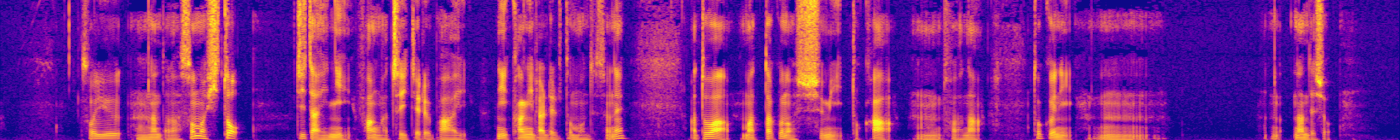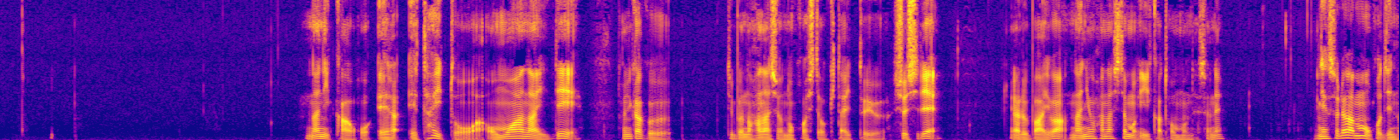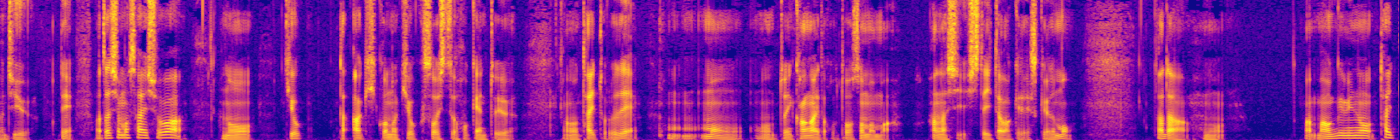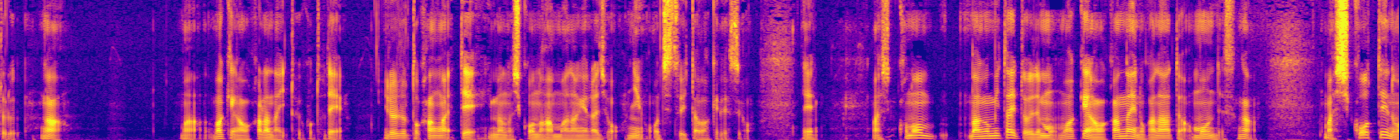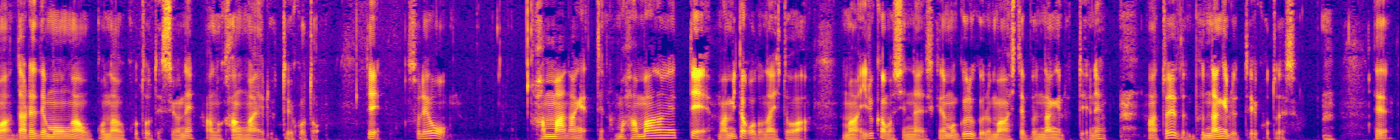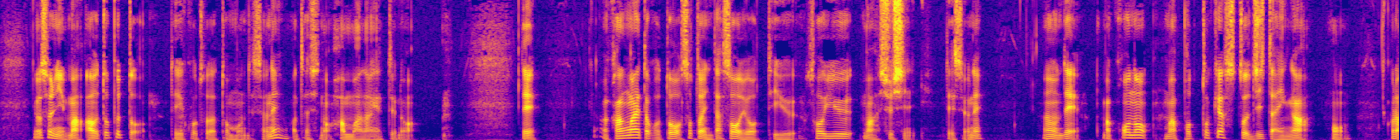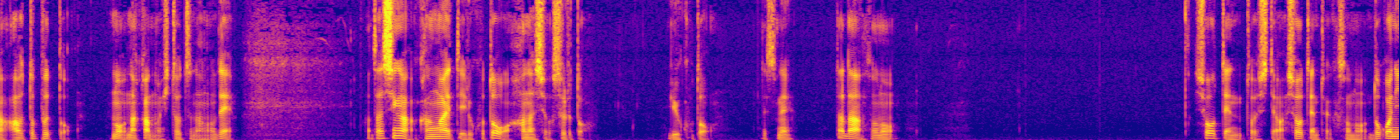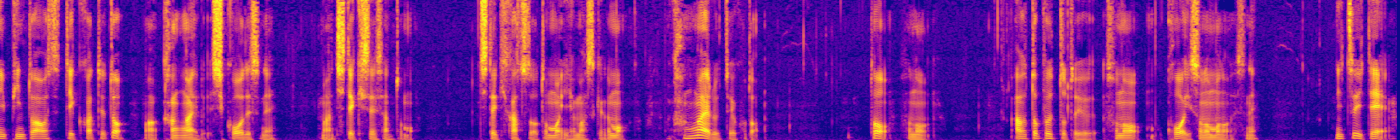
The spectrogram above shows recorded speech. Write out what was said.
そういうなんだなその人自体にファンがついてる場合に限られると思うんですよね。あとは全くの趣味とか、うん、そうだな特に、うん、ななんでしょう何かを得得たいとは思わないでとにかく自分の話を残しておきたいという趣旨でやる場合は何を話してもいいかと思うんですよね。でそれはもう個人の自由で私も最初はあの記憶あきこの記憶喪失保険というあのタイトルでもう本当に考えたことをそのまま話していたわけですけれどもただその、まあ、番組のタイトルがまあわけがわからないということでいろいろと考えて今の思考のハンマー投げラジオに落ち着いたわけですよ。で、まあ、この番組タイトルでもわけがわかんないのかなとは思うんですが、まあ、思考っていうのは誰でもが行うことですよねあの考えるということ。でそれをハンマー投げっていうの、まあ、ハンマー投げって、まあ、見たことない人は、まあ、いるかもしれないですけどもぐるぐる回してぶん投げるっていうね、まあ、とりあえずぶん投げるっていうことですよ。で要するに、まあ、アウトプットっていうことだと思うんですよね私のハンマー投げっていうのは。で考えたことを外に出そうよっていうそういう、まあ、趣旨ですよね。なので、まあ、この、まあ、ポッドキャスト自体がもうこれはアウトプットの中の一つなので私が考えていることを話をするということですね。ただその焦点としては焦点というかそのどこにピントを合わせていくかというと、まあ、考える思考ですね、まあ、知的生産とも知的活動とも言えますけども考えるということ。とそのアウトプットというその行為そのものですね。について、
